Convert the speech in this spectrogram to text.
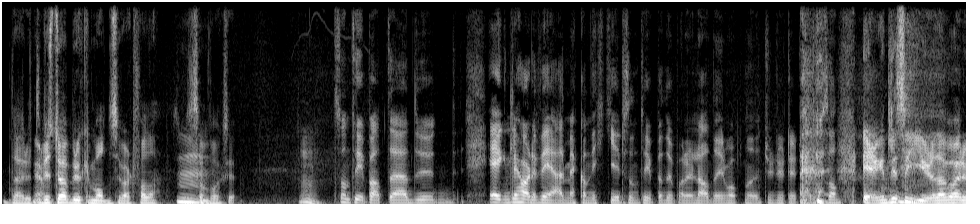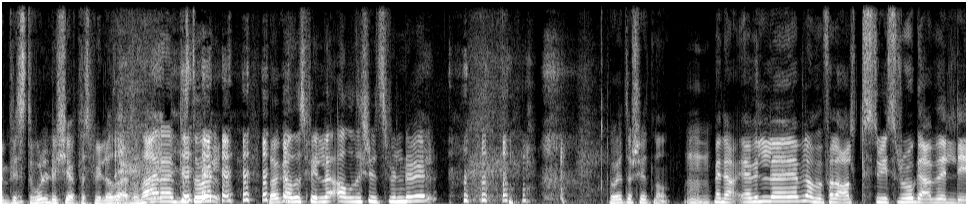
der ute. Ja. Hvis du har bruker mods, i hvert fall. Da, Mm. som folk sier. Sånn type at uh, du egentlig har det VR-mekanikker, sånn type du bare lader våpenet sånn. Egentlig så gir det deg bare en pistol. Du kjøper spillet, og så er det sånn Her er en pistol! Da kan du spille alle sluttspillene du vil. Gå ut og skyt noen. Mm. Men ja, jeg vil, jeg vil anbefale alt. Streets of Rogue er veldig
